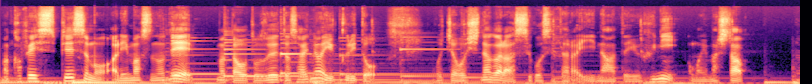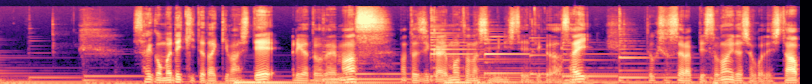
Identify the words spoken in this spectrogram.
まあ、カフェスペースもありますので、また訪れた際にはゆっくりとお茶をしながら過ごせたらいいなというふうに思いました。最後まで聞いていただきましてありがとうございます。また次回も楽しみにしていてください。読書セラピストの井田翔吾でした。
